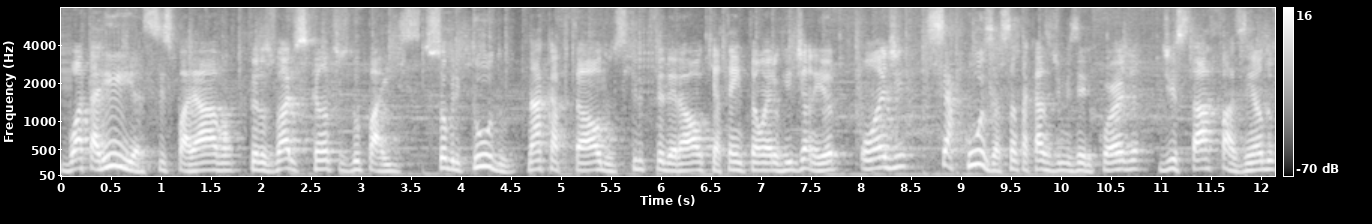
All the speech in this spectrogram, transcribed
Boatarias se espalhavam pelos vários cantos do país, sobretudo na capital do Distrito Federal, que até então era o Rio de Janeiro, onde se acusa a Santa Casa de Misericórdia de estar fazendo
